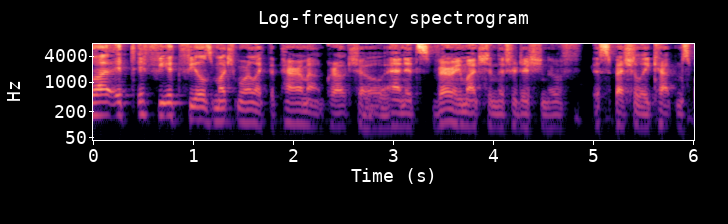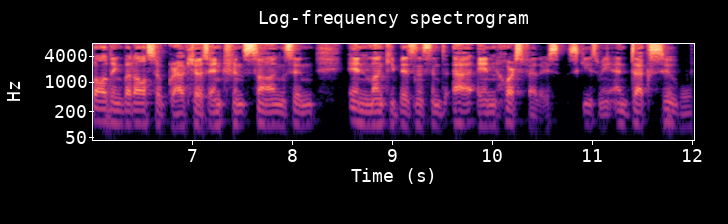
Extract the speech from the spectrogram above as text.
Well, it, it it feels much more like the Paramount Groucho, and it's very much in the tradition of especially Captain Spaulding, but also Groucho's entrance songs in in Monkey Business and uh, in Horse Feathers, excuse me, and Duck Soup.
